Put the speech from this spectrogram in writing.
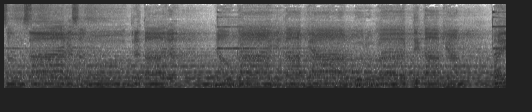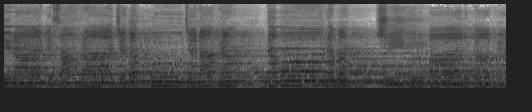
संसारसमुद्रतार नौकायिताभ्यां गुरुभक्तिताभ्यां वैराग्यसाम्राज्यदपूजनाभ्यां नमो नमः श्रीगुरुपादुकाभ्याम्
